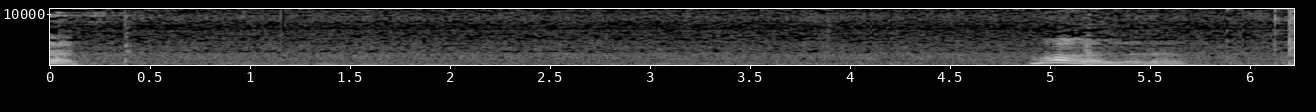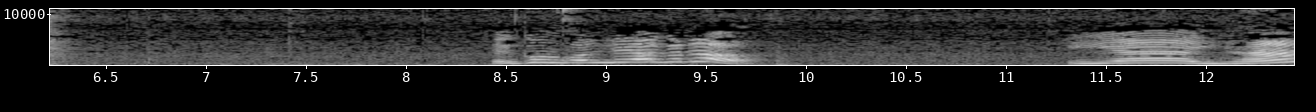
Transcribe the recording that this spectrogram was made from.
স্টার্ট ভালো লাগে এখন করলি আগে না? এই হ্যাঁ?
